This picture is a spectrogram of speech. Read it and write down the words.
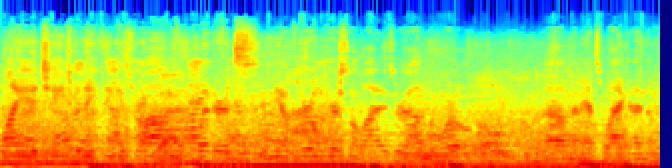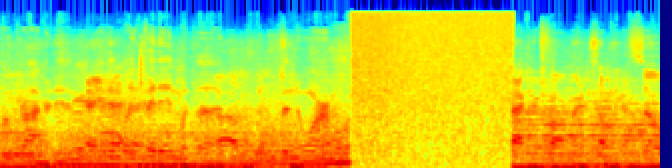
wanting to change what they think is wrong, whether it's you know their own personal lives or out in the world. Um, and that's why I got into punk rock. I didn't, I didn't really fit in with the the norm. Factory farming is something that's so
